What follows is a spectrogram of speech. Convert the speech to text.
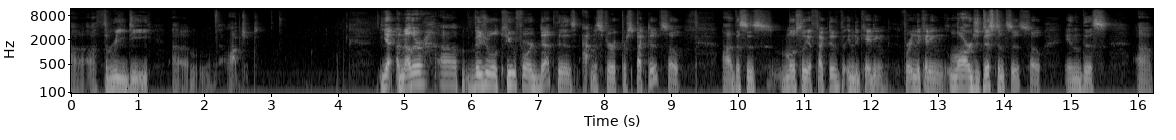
a 3D um, object. Yet another uh, visual cue for depth is atmospheric perspective. So uh, this is mostly effective indicating for indicating large distances. So in this um,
